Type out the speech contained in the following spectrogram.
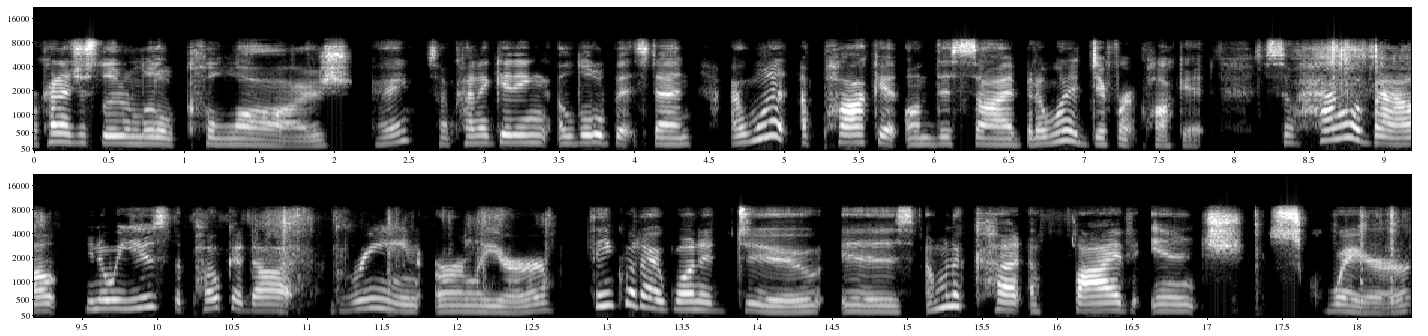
we're kind of just doing a little collage. Okay, so I'm kind of getting a little bits done. I want a pocket on this side, but I want a different pocket. So how about, you know, we used the polka dot green earlier. I think what I want to do is I'm going to cut a five inch square.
